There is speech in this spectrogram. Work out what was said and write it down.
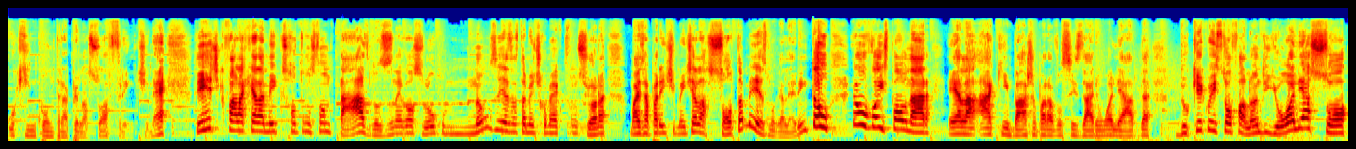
o que encontrar pela sua frente, né? Tem gente que fala que ela meio que solta uns fantasmas, uns negócios loucos, não sei exatamente como é que funciona, mas aparentemente ela solta mesmo, galera. Então, eu vou spawnar ela aqui embaixo para vocês darem uma olhada do que, que eu estou falando e olha só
